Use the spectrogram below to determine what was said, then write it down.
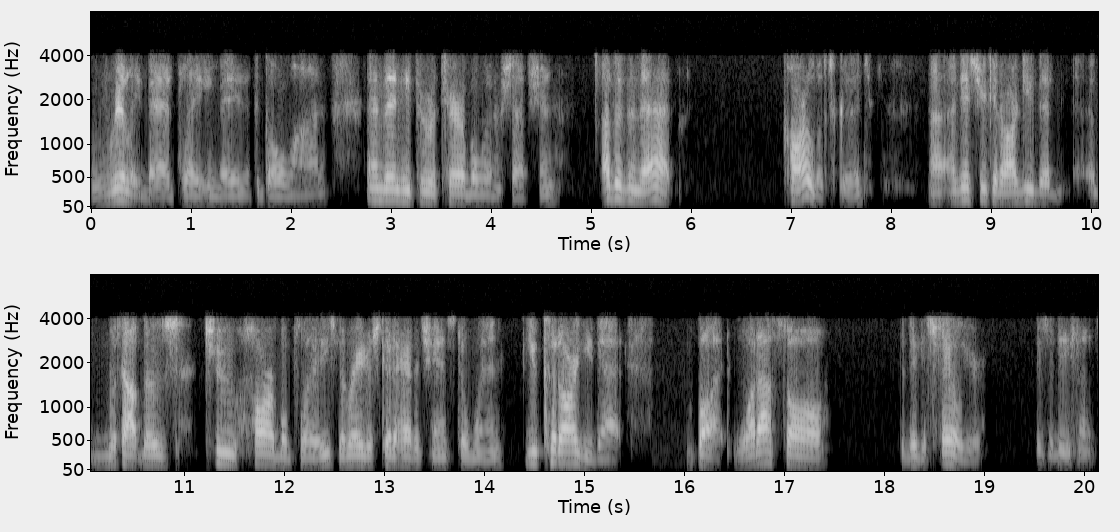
really bad play he made at the goal line, and then he threw a terrible interception. Other than that, Carr looked good. Uh, I guess you could argue that without those two horrible plays, the Raiders could have had a chance to win. You could argue that, but what I saw, the biggest failure, is the defense.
